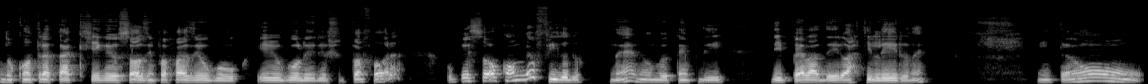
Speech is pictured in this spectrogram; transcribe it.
no contra-ataque, chega eu sozinho para fazer o gol, e o goleiro eu chuto para fora, o pessoal come meu fígado, né? No meu tempo de, de peladeiro artilheiro, né? Então,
